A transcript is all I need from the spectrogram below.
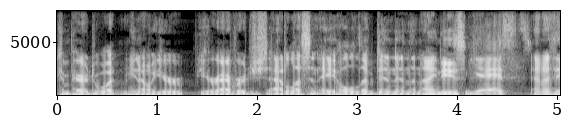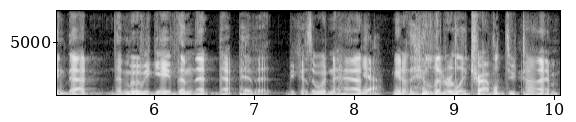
compared to what you know your your average adolescent a hole lived in in the 90s. Yes. And I think that the movie gave them that that pivot because they wouldn't have had, Yeah. you know, they literally traveled through time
